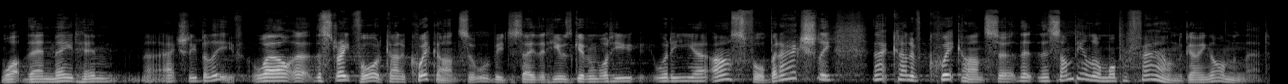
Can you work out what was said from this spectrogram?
What then made him uh, actually believe? Well, uh, the straightforward, kind of quick answer would be to say that he was given what he, what he uh, asked for. But actually, that kind of quick answer, there's something a little more profound going on than that.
